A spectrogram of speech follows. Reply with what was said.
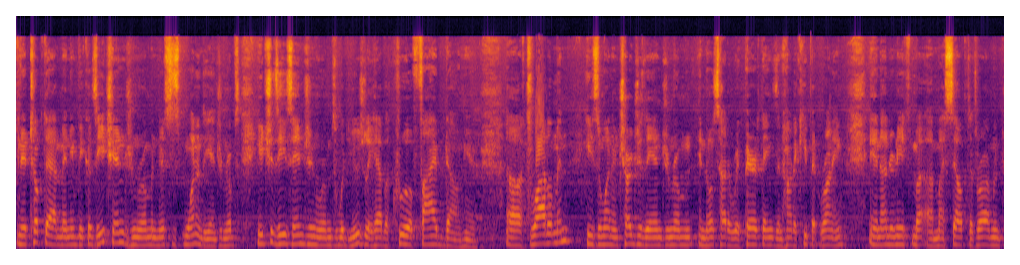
And it took that many because each engine room, and this is one of the engine rooms, each of these engine rooms would usually have a crew of five down here. Uh, throttleman, he's the one in charge of the engine room and knows how to repair things and how to keep it running. And underneath my, uh, myself, the throttleman,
